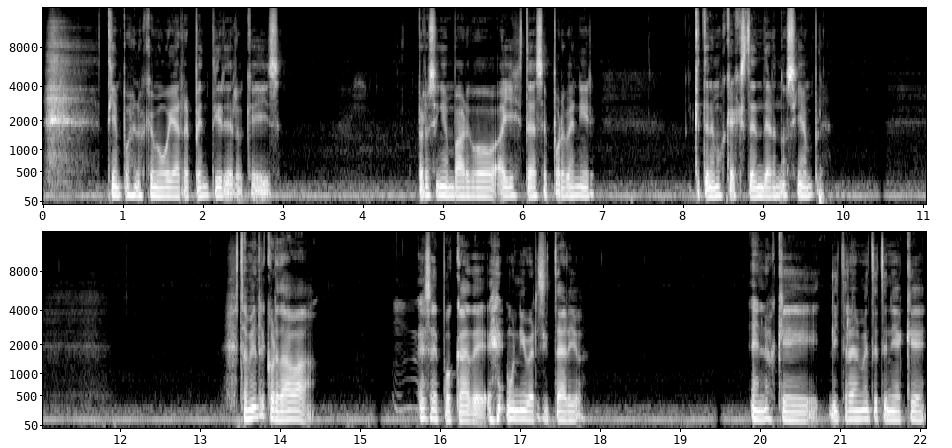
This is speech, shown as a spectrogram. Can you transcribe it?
Tiempos en los que me voy a arrepentir de lo que hice. Pero sin embargo, ahí está ese porvenir que tenemos que extendernos siempre. También recordaba esa época de universitario en los que literalmente tenía que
